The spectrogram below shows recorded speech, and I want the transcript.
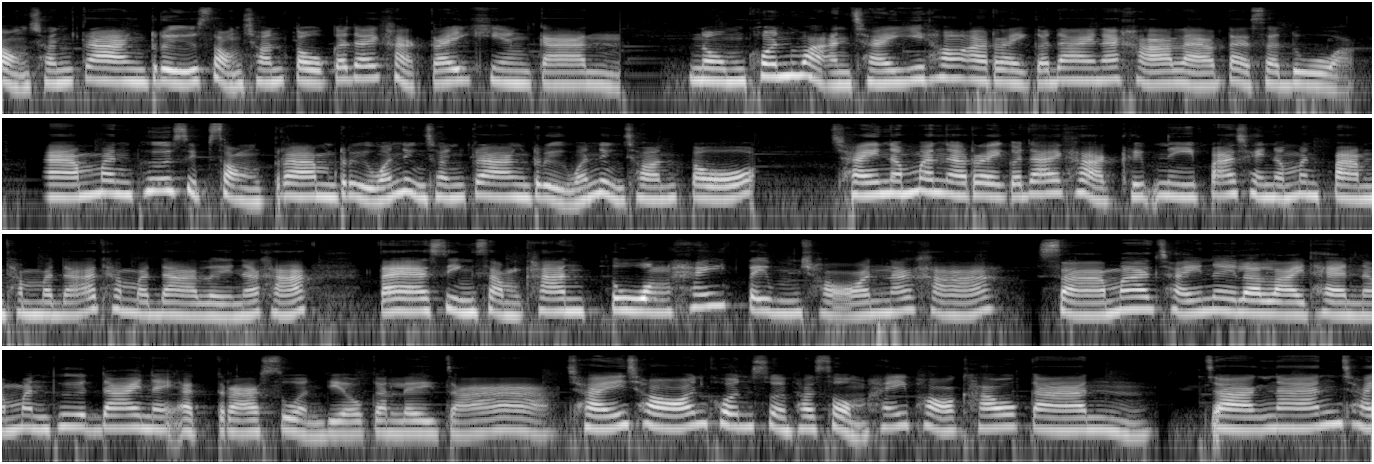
2 ช้อนกลาง หรือ 2 ช้อนโต๊ะก็ได้ค่ะใกล้เคียงกัน นมข้นหวานใช้ยี่ห้ออะไรก็ได้นะคะ แล้วแต่สะดวก น้ำมันพืช 12 กรัม หรือว่า 1 ช้อนกลาง หรือว่า 1 ช้อนโต๊ะ ใช้น้ำมันอะไรก็ได้ค่ะ คลิปนี้ป้าใช้น้ำมันปาล์มธรรมดาธรรมดาเลยนะคะ แต่สิ่งสำคัญตวงให้เต็มช้อนนะคะ สามารถใช้เนละลายแทนน้ำมันพืชได้ในอัตราส่วนเดียวกันเลยจ้า ใช้ช้อนคนส่วนผสมให้พอเข้ากัน จากนั้นใช้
